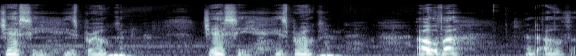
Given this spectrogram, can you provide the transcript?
Jessie is broken. Jessie is broken. Over and over.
